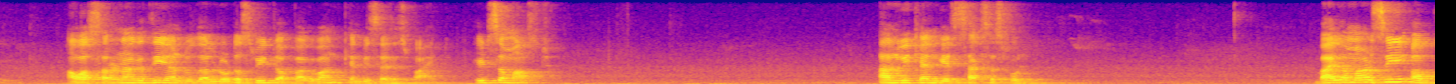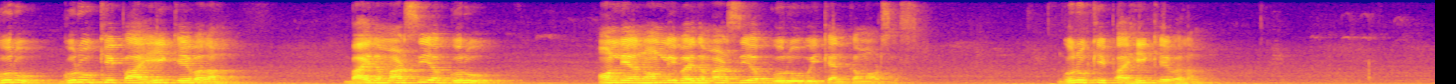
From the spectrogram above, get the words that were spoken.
our Saranagati unto the lotus feet of Bhagavan can be satisfied. It's a must. And we can get successful. By the mercy of Guru, Guru Kipa Hi Kevalam, by the mercy of Guru, only and only by the mercy of Guru we can come out successful. Guru Kipa Hi Kevalam.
